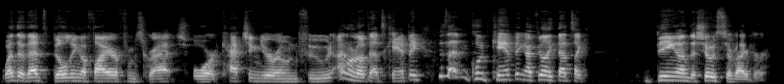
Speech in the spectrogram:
whether that's building a fire from scratch or catching your own food. I don't know if that's camping. Does that include camping? I feel like that's like being on the show Survivor.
